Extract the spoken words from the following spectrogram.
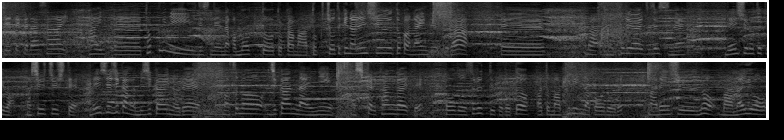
教えてください。はい、えー、特にですねなんかモットーとかまあ特徴的な練習とかはないんですが、えー、まあ、とりあえずですね練習の時は集中して練習時間が短いので、まあ、その時間内にしっかり考えて行動するということとあとまあ機敏な行動で、まあ、練習のま内容を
